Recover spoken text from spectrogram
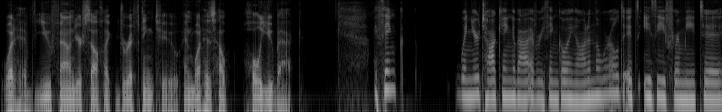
what have you found yourself like drifting to and what has helped pull you back? I think when you're talking about everything going on in the world, it's easy for me to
